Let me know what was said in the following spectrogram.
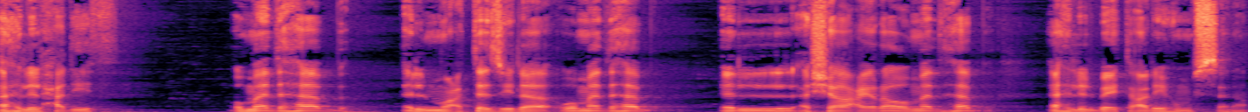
أهل الحديث ومذهب المعتزلة ومذهب الأشاعرة ومذهب أهل البيت عليهم السلام.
